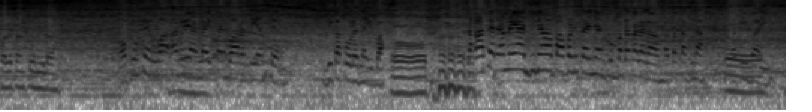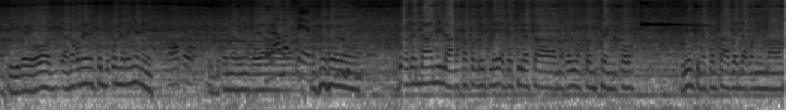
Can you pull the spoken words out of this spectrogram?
Napalitan po nila. Opo sir, wa, ano yan, lifetime warranty yan sir. Hindi katulad ng iba. Oo. Saka sir, ano yan, hindi na mapapalitan yan. Kumbaga talaga, matatag na. Matibay. Matibay. Oo. Ano ko na rin, subok ko na rin yan eh. Opo. Subok ko na rin yan kaya... Salamat sir. Kagandahan nila, nakapag-reply agad sila sa ano ko, yung concern ko. Yung pinapunta agad ako ni ma'am.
